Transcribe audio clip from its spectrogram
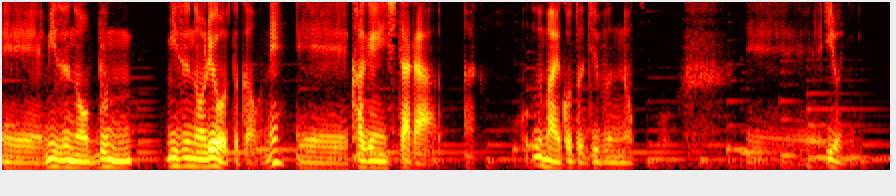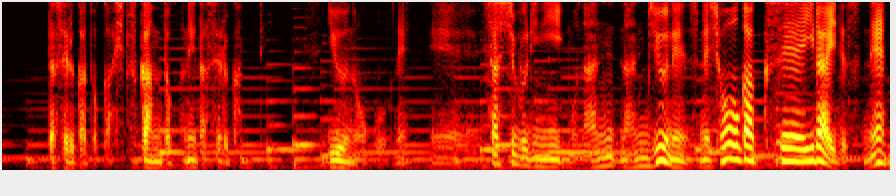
えー、水の分水の量とかをね、えー、加減したらあのうまいこと自分のこう、えー、色に出せるかとか質感とかね出せるかっていうのをこうね、えー、久しぶりにもう何何十年ですね小学生以来ですね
